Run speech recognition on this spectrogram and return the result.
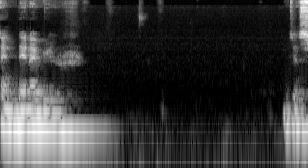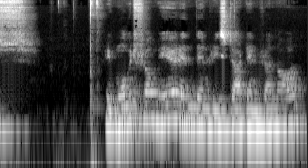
And then I will just remove it from here and then restart and run all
